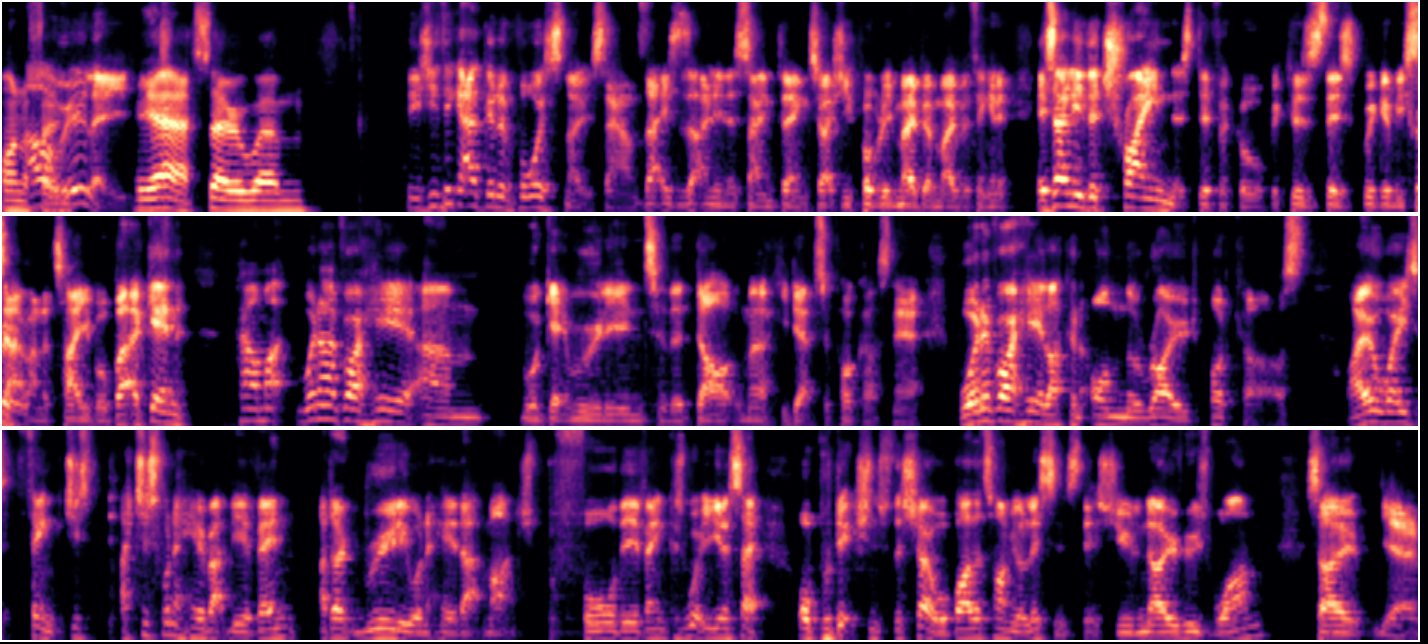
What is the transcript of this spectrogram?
on a phone. Oh, phone. really? Yeah. So um, Because you think how good a voice note sounds, that is only the same thing. So actually, probably maybe I'm overthinking it. It's only the train that's difficult because there's we're going to be sat around a table. But again, how much? Whenever I hear, um, we're getting really into the dark, murky depths of podcast now. But whenever I hear like an on the road podcast, I always think just I just want to hear about the event. I don't really want to hear that much before the event because what are you going to say? Or predictions for the show? Well, by the time you're listening to this, you know who's won. So yeah,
